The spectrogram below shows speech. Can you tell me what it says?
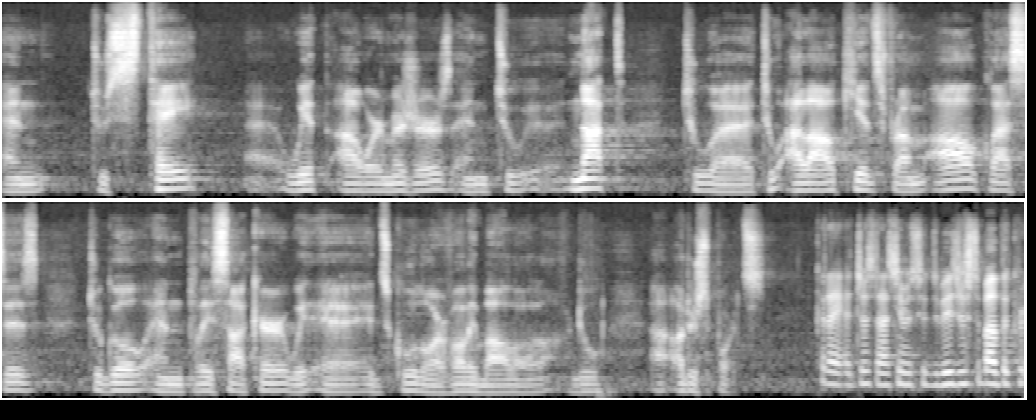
and to stay uh, with our measures and to uh, not to, uh, to allow kids from all classes to go and play soccer with, uh, in school or volleyball or do uh, other sports. Could I just ask you, Mr. Dubé, just about the c-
